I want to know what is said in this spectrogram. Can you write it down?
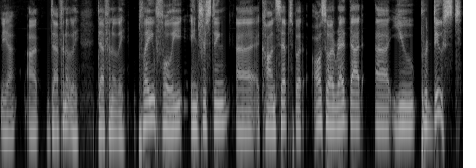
Yeah, uh, definitely, definitely. Playing fully, interesting uh, concept, but also I read that uh, you produced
